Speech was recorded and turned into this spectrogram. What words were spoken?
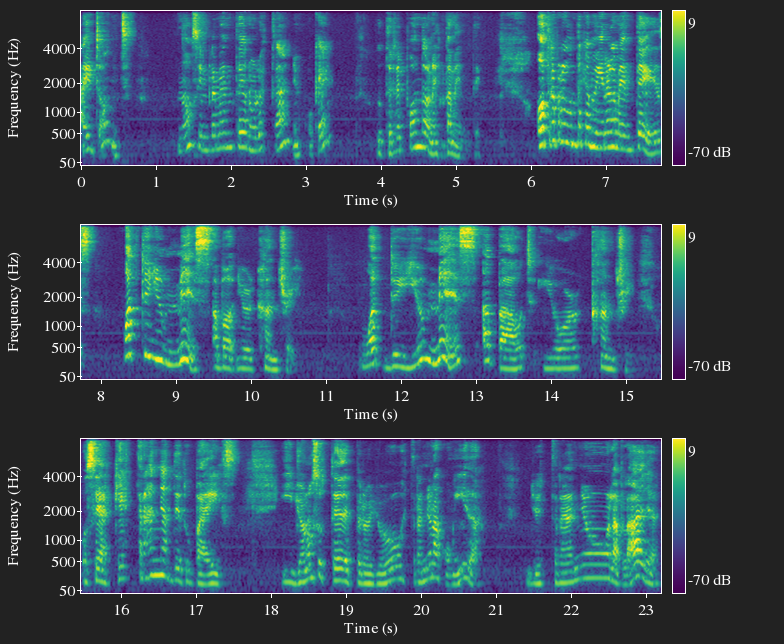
I don't. No, simplemente no lo extraño, ¿ok? Usted responda honestamente. Otra pregunta que me viene a la mente es, What do you miss about your country? What do you miss about your country? O sea, ¿qué extrañas de tu país? Y yo no sé ustedes, pero yo extraño la comida. Yo extraño la playa.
